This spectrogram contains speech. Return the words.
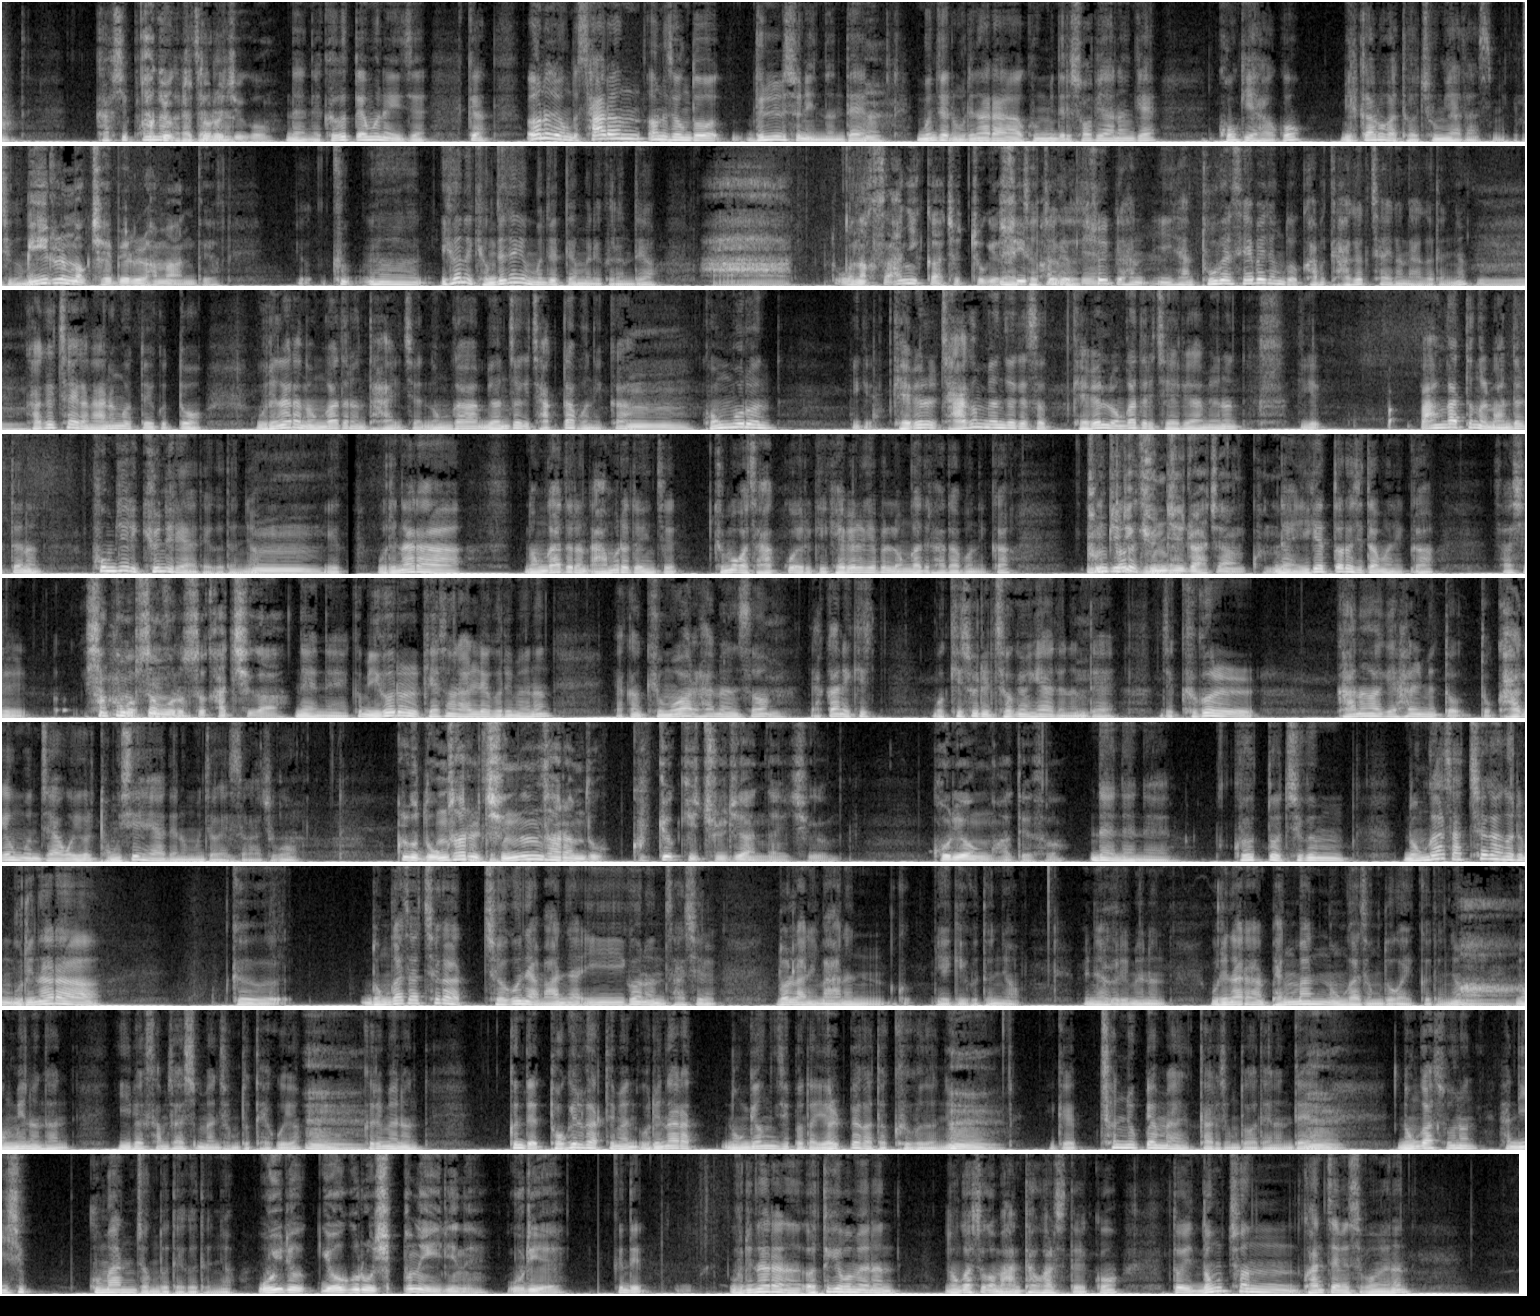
값이 폭락을 하잖아요. 떨어지고. 네네. 그것 때문에 이제 그러니까 어느 정도 쌀은 어느 정도 늘릴 수는 있는데 네. 문제는 우리나라 국민들이 소비하는 게 고기하고 밀가루가 더 중요하지 않습니까? 지금 밀을 막 재배를 하면 안 돼요. 그 어, 이거는 경제적인 문제 때문에 그런데요. 아 워낙 싸니까 저쪽에 네, 수입하는 저쪽에 수입이 한한 두 배 세 배 정도 가격 차이가 나거든요. 음. 가격 차이가 나는 것도 있고 또 우리나라 농가들은 다 이제 농가 면적이 작다 보니까 음. 곡물은 이게 개별 작은 면적에서 개별 농가들이 재배하면은 이게 빵 같은 걸 만들 때는 품질이 균일해야 되거든요. 음. 이게 우리나라 농가들은 아무래도 이제 규모가 작고 이렇게 개별 개별 농가들이 하다 보니까 품질이 균질을 하지 않고 네, 이게 떨어지다 보니까 사실 상품성으로서 가치가 네네. 그럼 이거를 개선하려 그러면은 약간 규모화를 하면서 음. 약간의 기, 뭐 기술을 적용해야 되는데 음. 이제 그걸 가능하게 하려면 또, 또 가격 문제하고 이걸 동시에 해야 되는 문제가 있어가지고. 그리고 농사를 그렇죠. 짓는 사람도 급격히 줄지 않나요, 지금? 고령화돼서. 네네네. 그것도 지금 농가 자체가 그럼 우리나라 그 농가 자체가 적으냐 많냐 이거는 사실 논란이 많은 그 얘기거든요. 왜냐 그러면은 우리나라 한 100만 농가 정도가 있거든요. 아. 농민은 한 230, 40만 정도 되고요. 음. 그러면은 근데 독일 같으면 우리나라 농경지보다 10배가 더 크거든요. 음. 이게 1600만 헥타르 정도가 되는데 음. 농가 수는 한 29만 정도 되거든요. 오히려 역으로 10분의 1이네. 우리의. 근데 우리나라는 어떻게 보면은 농가 수가 많다고 할 수도 있고 또 농촌 관점에서 보면은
